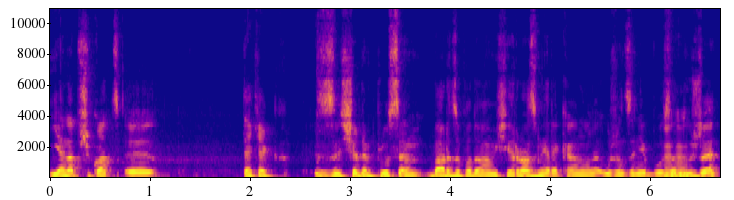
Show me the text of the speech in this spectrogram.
Ja na przykład, y, tak jak z 7 Plusem bardzo podoba mi się rozmiar ekranu, ale urządzenie było mhm. za duże,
